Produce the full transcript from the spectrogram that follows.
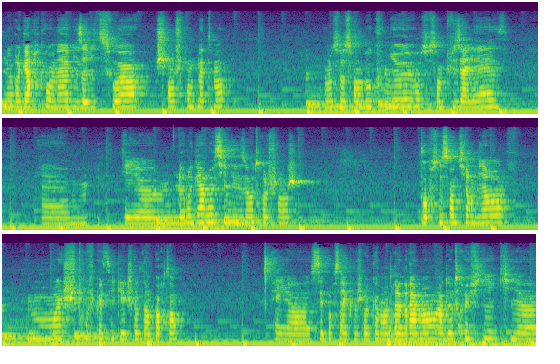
Le regard qu'on a vis-à-vis de soi change complètement. On se sent beaucoup mieux, on se sent plus à l'aise. Et euh, le regard aussi des autres change. Pour se sentir bien, moi je trouve que c'est quelque chose d'important. Et euh, c'est pour ça que je recommanderais vraiment à d'autres filles qui euh,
